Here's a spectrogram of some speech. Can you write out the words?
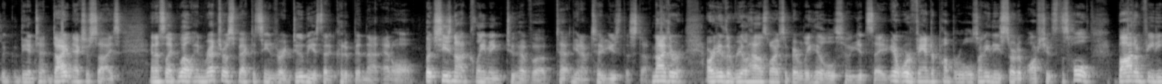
the intent diet and exercise. And it's like well in retrospect it seems very dubious that it could have been that at all. But she's not claiming to have uh, to, you know to use this stuff. Neither are any of the real housewives of beverly hills who you'd say you know or vanderpump rules any of these sort of offshoots. This whole bottom feeding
